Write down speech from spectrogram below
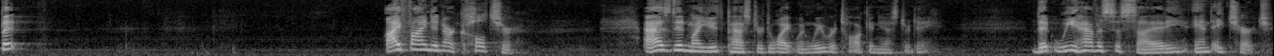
but I find in our culture, as did my youth pastor Dwight when we were talking yesterday, that we have a society and a church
